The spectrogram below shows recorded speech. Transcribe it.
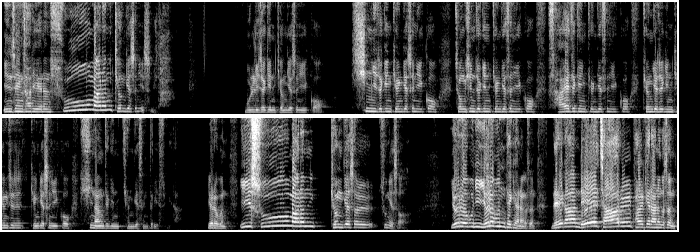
인생살이에는 수많은 경계선이 있습니다. 물리적인 경계선이 있고 심리적인 경계선이 있고 정신적인 경계선이 있고 사회적인 경계선이 있고 경제적인 경계선이 있고 신앙적인 경계선들이 있습니다. 여러분 이 수많은 경계설 중에서 여러분이 여러분 되게 하는 것은 내가 내 자아를 발견하는 것은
